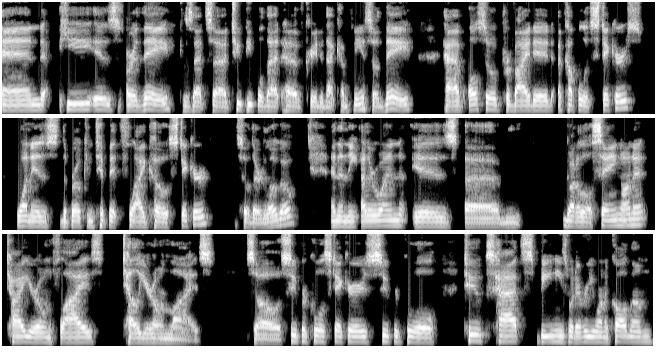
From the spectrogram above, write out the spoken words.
And he is, or they, because that's uh, two people that have created that company. So they have also provided a couple of stickers. One is the Broken Tippet Fly Co. sticker, so their logo. And then the other one is um, got a little saying on it tie your own flies, tell your own lies. So super cool stickers, super cool toques, hats, beanies, whatever you want to call them,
